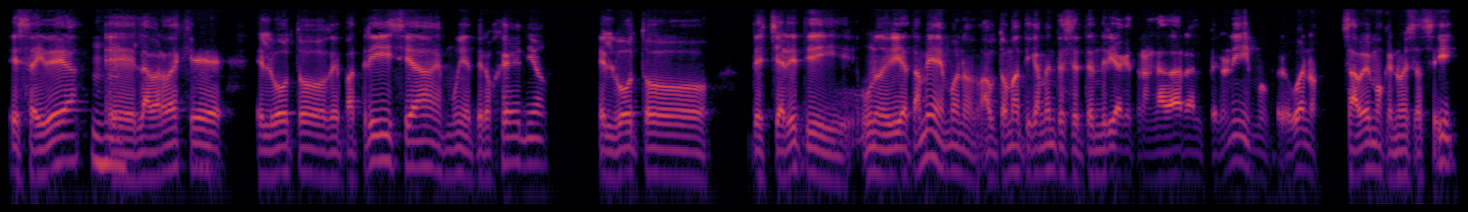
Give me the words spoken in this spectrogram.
esa idea. Eh, la verdad es que el voto de Patricia es muy heterogéneo, el voto de Schiaretti, uno diría también, bueno, automáticamente se tendría que trasladar al peronismo, pero bueno, sabemos que no es así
